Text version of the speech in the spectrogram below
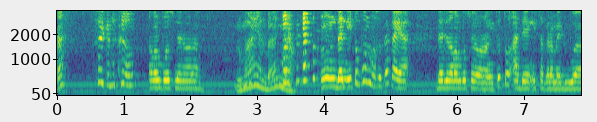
Hah? Saya kena kau. 89 orang Lumayan banyak Hmm, dan itu pun maksudnya kayak dari 89 orang itu tuh ada yang Instagramnya dua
